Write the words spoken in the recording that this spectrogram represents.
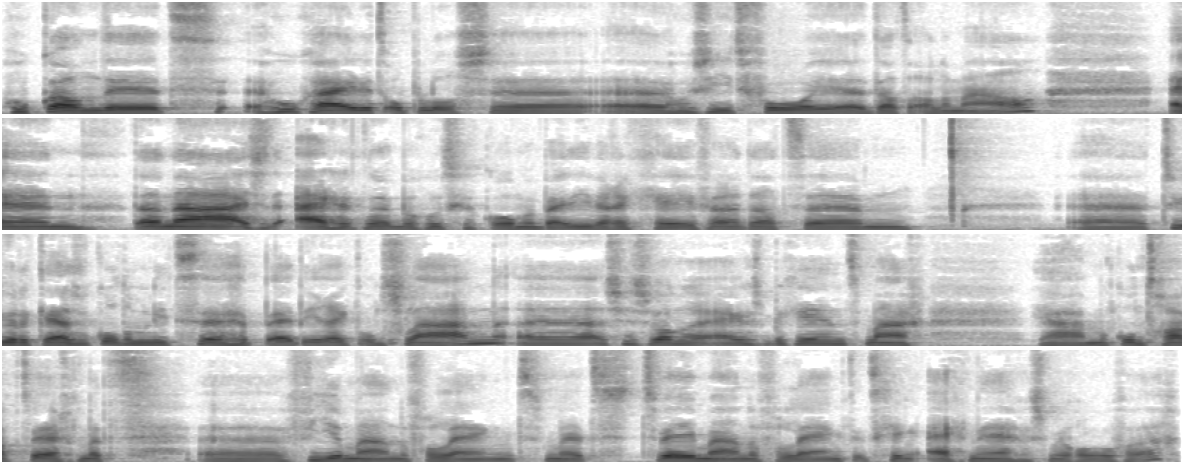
Hoe kan dit? Hoe ga je dit oplossen? Uh, hoe zie je het voor je? Dat allemaal. En daarna is het eigenlijk nooit meer goed gekomen bij die werkgever. Dat, um, tuurlijk, hè, ze konden me niet per direct ontslaan als je zwanger ergens begint. Maar ja, mijn contract werd met uh, vier maanden verlengd, met twee maanden verlengd. Het ging echt nergens meer over.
